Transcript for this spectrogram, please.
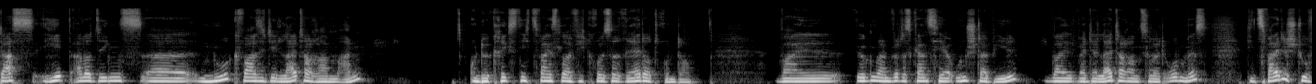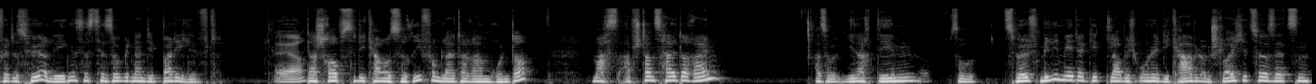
Das hebt allerdings äh, nur quasi den Leiterrahmen an und du kriegst nicht zwangsläufig größere Räder drunter. Weil irgendwann wird das Ganze ja unstabil, weil, weil der Leiterrahmen zu weit oben ist. Die zweite Stufe des Höherlegens ist der sogenannte Bodylift. Ja. Da schraubst du die Karosserie vom Leiterrahmen runter, machst Abstandshalter rein, Also je nachdem, so 12 Millimeter geht, glaube ich, ohne die Kabel und Schläuche zu ersetzen.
